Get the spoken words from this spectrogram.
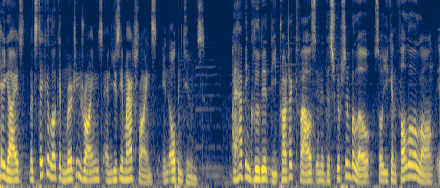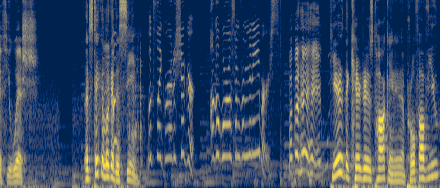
Hey guys, let's take a look at merging drawings and using match lines in OpenToonz. I have included the project files in the description below so you can follow along if you wish. Let's take a look at this scene. Looks like we're out of sugar. I'll go borrow some from the neighbors. But, but hey, hey, Here the character is talking in a profile view.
